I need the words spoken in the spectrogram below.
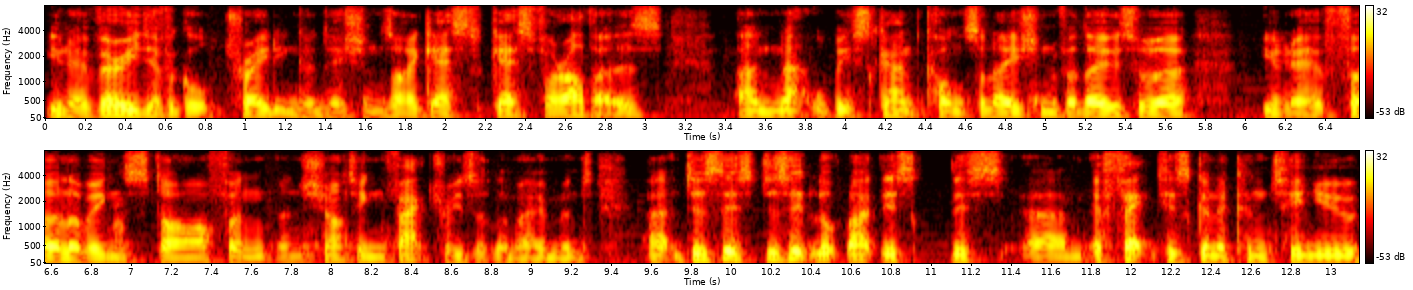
you know, very difficult trading conditions, I guess, guess for others, and that will be scant consolation for those who are, you know, furloughing staff and, and shutting factories at the moment. Uh, does this does it look like this this um, effect is going to continue,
